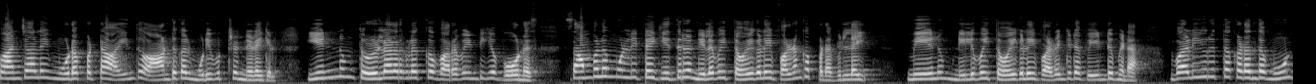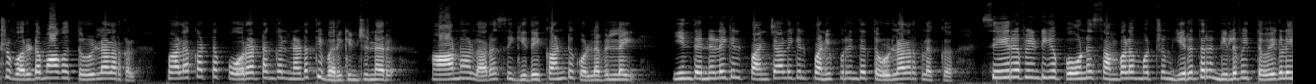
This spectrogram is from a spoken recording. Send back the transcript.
பஞ்சாலை மூடப்பட்ட ஐந்து ஆண்டுகள் முடிவுற்ற நிலையில் இன்னும் தொழிலாளர்களுக்கு வரவேண்டிய போனஸ் சம்பளம் உள்ளிட்ட இதர நிலுவைத் தொகைகளை வழங்கப்படவில்லை. மேலும் நிலுவைத் தொகைகளை வழங்கிட வேண்டும் என வலியுறுத்த கடந்த மூன்று வருடமாக தொழிலாளர்கள் பல கட்ட போராட்டங்கள் நடத்தி வருகின்றனர். ஆனால் அரசு இதை கண்டு கொள்ளவில்லை இந்த நிலையில் பஞ்சாலையில் பணிபுரிந்த தொழிலாளர்களுக்கு சேர வேண்டிய போனஸ் சம்பளம் மற்றும் இருதர நிலுவைத் தொகைகளை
